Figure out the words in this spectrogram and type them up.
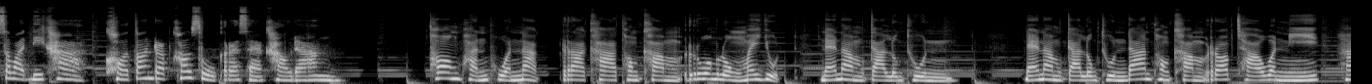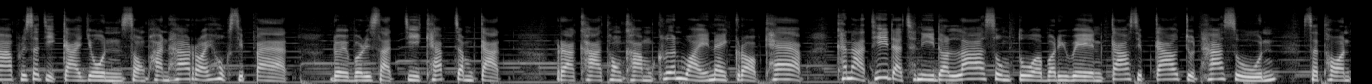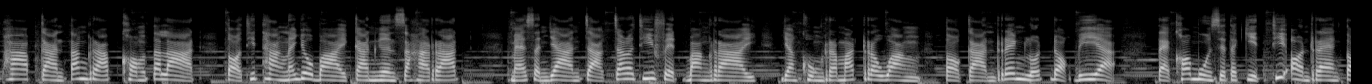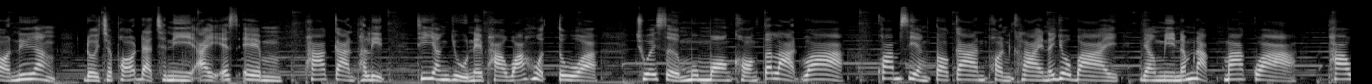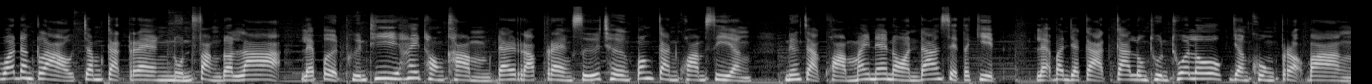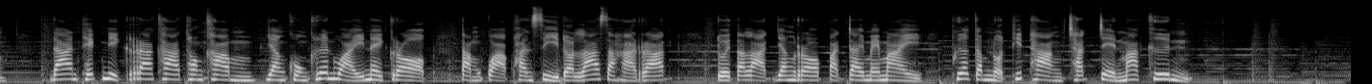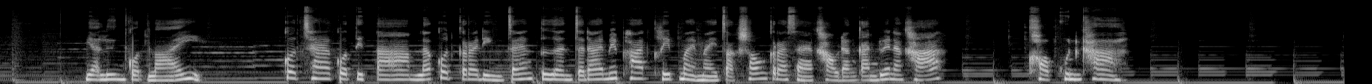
สวัสดีค่ะ ขอต้อนรับเข้าสู่กระแสข่าวดัง ทองผันผวนหนัก ราคาทองคำร่วงลงไม่หยุด แนะนำการลงทุน แนะนำการลงทุนด้านทองคำรอบเช้าวันนี้ 5 พฤศจิกายน 2568 โดยบริษัท GCAP จำกัด ราคาทองคำเคลื่อนไหวในกรอบแคบ ขณะที่ดัชนีดอลลาร์ทรงตัวบริเวณ 99.50 สะท้อนภาพการตั้งรับของตลาด ต่อทิศทางนโยบายการเงินสหรัฐ แม้สัญญาณจากเจ้าหน้าที่เฟดบางราย ยังคงระมัดระวังต่อการเร่งลดดอกเบี้ย แต่ข้อมูลเศรษฐกิจที่อ่อนแรงต่อเนื่อง โดยเฉพาะดัชนี ISM ภาคการผลิตที่ยังอยู่ในภาวะหดตัว ช่วยเสริมมุมมองของตลาดว่า ความเสี่ยงต่อการผ่อนคลายนโยบายยังมีน้ำหนักมากกว่า ภาวะดังกล่าวจำกัดแรงหนุนฝั่งดอลลาร์และเปิดพื้นที่ให้ทองคำได้รับแรงซื้อเชิงป้องกันความเสี่ยง เนื่องจากความไม่แน่นอนด้านเศรษฐกิจ และบรรยากาศการลงทุนทั่วโลกยังคงเปราะบางด้านเทคนิคราคาทองคำยังคงเคลื่อนไหวในกรอบ ต่ำกว่า 1,400 ดอลลาร์สหรัฐ โดยตลาดยังรอปัจจัยใหม่ๆ เพื่อกำหนดทิศทางชัดเจนมากขึ้น อย่าลืมกดไลค์ กดแชร์ กดติดตาม และกดกระดิ่งแจ้งเตือนจะได้ไม่พลาดคลิปใหม่ๆ จากช่องกระแสข่าวดังกันด้วยนะคะ ขอบคุณค่ะ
